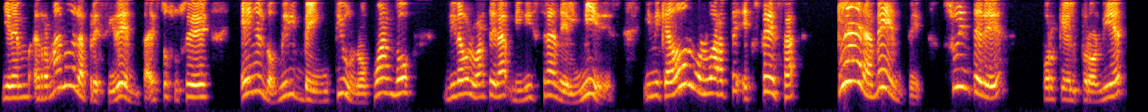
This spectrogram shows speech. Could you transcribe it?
y el hermano de la presidenta. Esto sucede en el 2021, cuando Dina Boluarte era ministra del MIDES. Y Nicanor Boluarte expresa claramente su interés porque el PRONIET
